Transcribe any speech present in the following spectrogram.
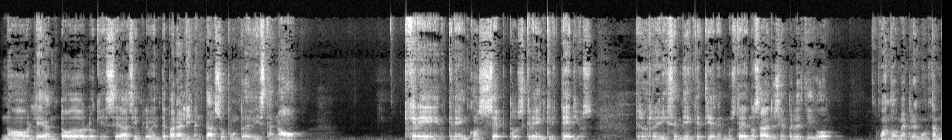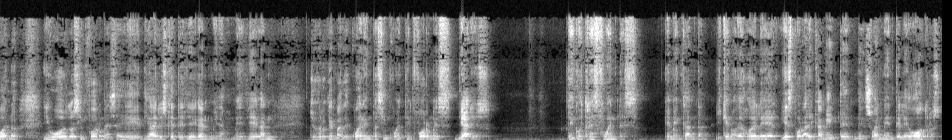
no lean todo lo que sea simplemente para alimentar su punto de vista. No. Creen, creen conceptos, creen criterios, pero revisen bien qué tienen. Ustedes no saben, yo siempre les digo cuando me preguntan, bueno, ¿y vos los informes eh, diarios que te llegan? Mira, me llegan yo creo que más de 40, 50 informes diarios. Tengo tres fuentes que me encantan y que no dejo de leer y esporádicamente, mensualmente leo otros.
